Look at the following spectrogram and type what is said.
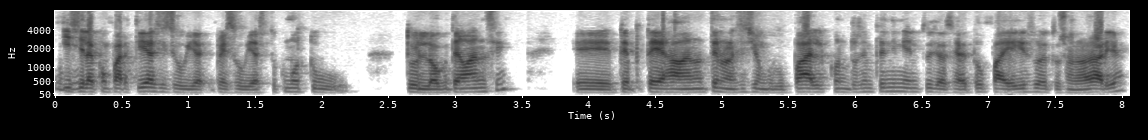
y si la compartías y subías, pues subías tú como tu, tu log de avance, eh, te, dejaban tener una sesión grupal con otros emprendimientos, ya sea de tu país o de tu zona horaria,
